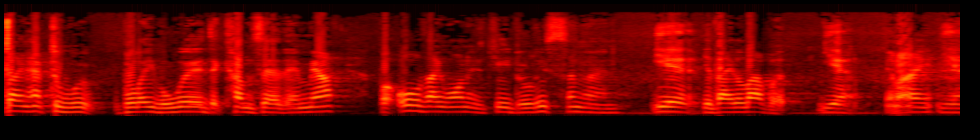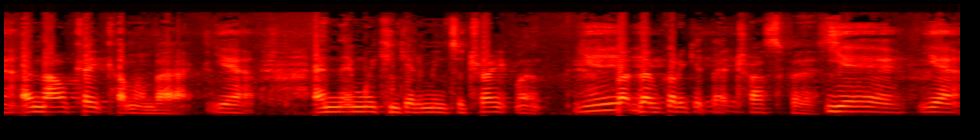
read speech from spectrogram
don't have to w- believe a word that comes out of their mouth. But all they want is you to listen, and Yeah. yeah, they love it. Yeah. You know, Yeah. and they'll keep coming back. Yeah. And then we can get them into treatment. Yeah, But they've got to get yeah. that trust first. Yeah. Yeah.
